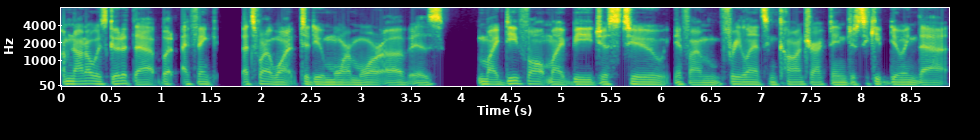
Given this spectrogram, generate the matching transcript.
I'm not always good at that, but I think that's what I want to do more and more of is my default might be just to, if I'm freelancing contracting, just to keep doing that.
